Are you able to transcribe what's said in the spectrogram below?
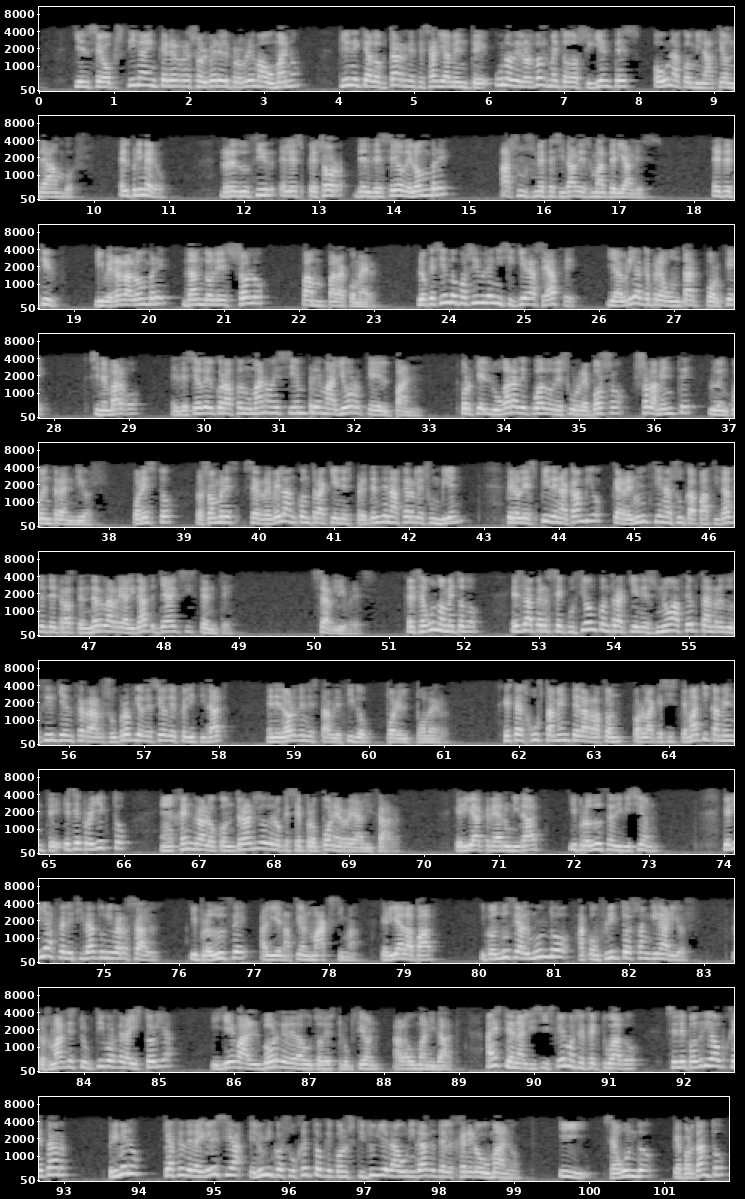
quien se obstina en querer resolver el problema humano tiene que adoptar necesariamente uno de los dos métodos siguientes o una combinación de ambos. El primero, reducir el espesor del deseo del hombre a sus necesidades materiales, es decir, liberar al hombre dándole solo pan para comer, lo que siendo posible ni siquiera se hace, y habría que preguntar por qué. Sin embargo, el deseo del corazón humano es siempre mayor que el pan porque el lugar adecuado de su reposo solamente lo encuentra en Dios. Por esto, los hombres se rebelan contra quienes pretenden hacerles un bien, pero les piden a cambio que renuncien a su capacidad de trascender la realidad ya existente. Ser libres. El segundo método es la persecución contra quienes no aceptan reducir y encerrar su propio deseo de felicidad en el orden establecido por el poder. Esta es justamente la razón por la que sistemáticamente ese proyecto engendra lo contrario de lo que se propone realizar. Quería crear unidad y produce división. Quería felicidad universal y produce alienación máxima. Quería la paz y conduce al mundo a conflictos sanguinarios, los más destructivos de la historia, y lleva al borde de la autodestrucción a la humanidad. A este análisis que hemos efectuado se le podría objetar, primero, que hace de la Iglesia el único sujeto que constituye la unidad del género humano y, segundo, que por tanto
